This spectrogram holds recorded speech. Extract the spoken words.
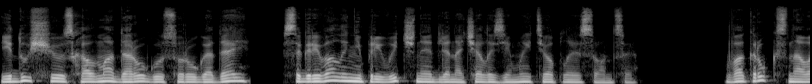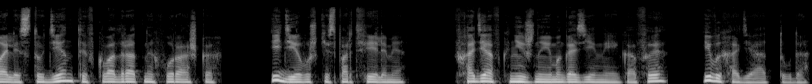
Идущую с холма дорогу Суругадай согревало непривычное для начала зимы теплое солнце. Вокруг сновали студенты в квадратных фуражках и девушки с портфелями, входя в книжные магазины и кафе и выходя оттуда.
